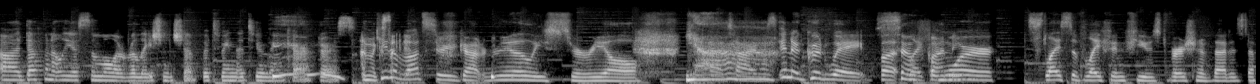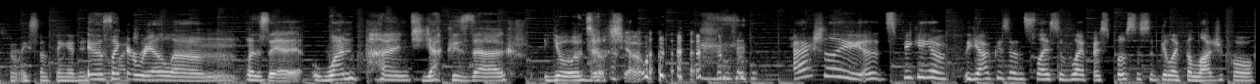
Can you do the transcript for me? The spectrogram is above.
uh, definitely a similar relationship between the two main characters. I'm excited. Matsuri got really surreal yeah. at times in a good way, but So like funny. a more slice of life infused version of that is definitely something I It was like a real um what is it? One punch yakuza yojo show. Actually, uh, speaking of Yakuza and slice of life, I suppose this would be like the logical,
